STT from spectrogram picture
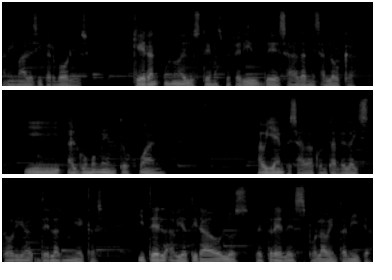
animales hiperbóreos que eran uno de los temas preferidos de esa danesa loca, y algún momento Juan había empezado a contarle la historia de las muñecas y Tel había tirado los petreles por la ventanilla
